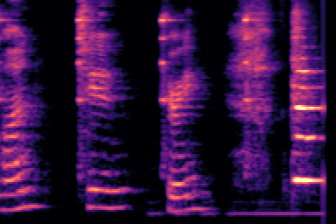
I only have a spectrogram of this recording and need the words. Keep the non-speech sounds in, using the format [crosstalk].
One, two, three. [laughs]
